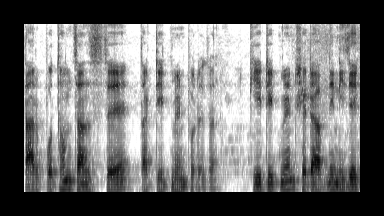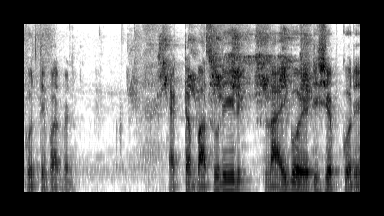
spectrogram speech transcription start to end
তার প্রথম চান্সে তার ট্রিটমেন্ট প্রয়োজন কী ট্রিটমেন্ট সেটা আপনি নিজেই করতে পারবেন। একটা বাছুরির লাইভ ওয়েট হিসেব করে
